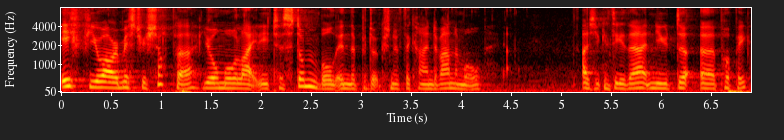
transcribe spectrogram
If you are a mystery shopper, you're more likely to stumble in the production of the kind of animal. As you can see there, new uh, puppy.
